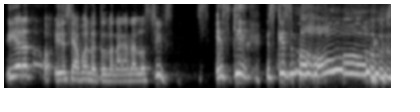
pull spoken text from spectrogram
Y era todo. Y decía, bueno, entonces van a ganar los Chiefs. Es que, es que es Mahomes.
